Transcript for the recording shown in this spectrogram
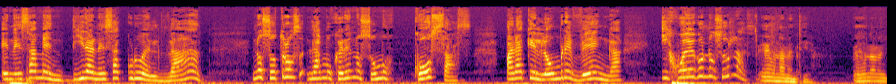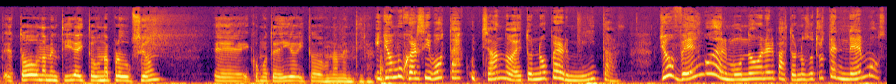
en esa mentira, en esa crueldad. Nosotros, las mujeres, no somos cosas para que el hombre venga y juegue con nosotras. Es una mentira. Es, una ment- es toda una mentira y toda una producción, eh, como te digo, y todo es una mentira. Y yo, mujer, si vos estás escuchando esto, no permitas. Yo vengo del mundo con el pastor. Nosotros tenemos,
